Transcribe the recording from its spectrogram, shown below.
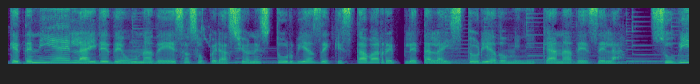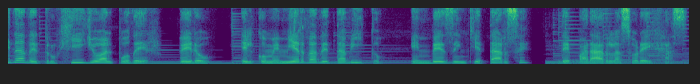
que tenía el aire de una de esas operaciones turbias de que estaba repleta la historia dominicana desde la subida de Trujillo al poder. Pero, el come mierda de Tabito, en vez de inquietarse, de parar las orejas,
